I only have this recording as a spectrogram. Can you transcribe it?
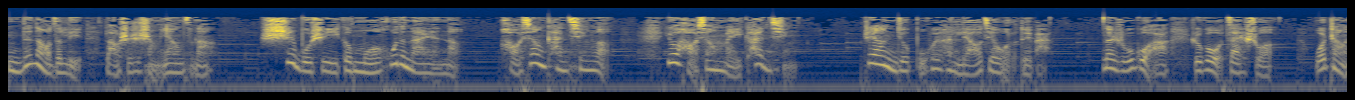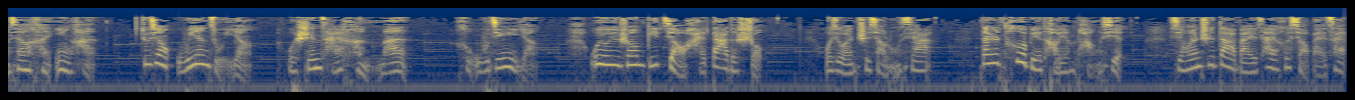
你的脑子里老师是什么样子呢？是不是一个模糊的男人呢？好像看清了，又好像没看清，这样你就不会很了解我了，对吧？那如果啊，如果我再说，我长相很硬汉，就像吴彦祖一样，我身材很 man，和吴京一样，我有一双比脚还大的手，我喜欢吃小龙虾，但是特别讨厌螃蟹，喜欢吃大白菜和小白菜，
